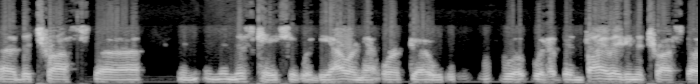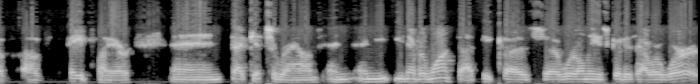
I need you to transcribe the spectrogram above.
uh, the trust. Uh, and, and in this case, it would be our network uh, w- would have been violating the trust of, of a player, and that gets around, and and you, you never want that because uh, we're only as good as our word.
